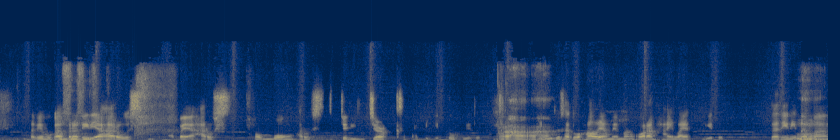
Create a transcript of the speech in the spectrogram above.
Tapi bukan berarti dia harus apa ya harus sombong harus jadi jerk seperti itu gitu Aha, aha. jadi itu satu hal yang memang orang highlight gitu dan ini Hmm. memang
